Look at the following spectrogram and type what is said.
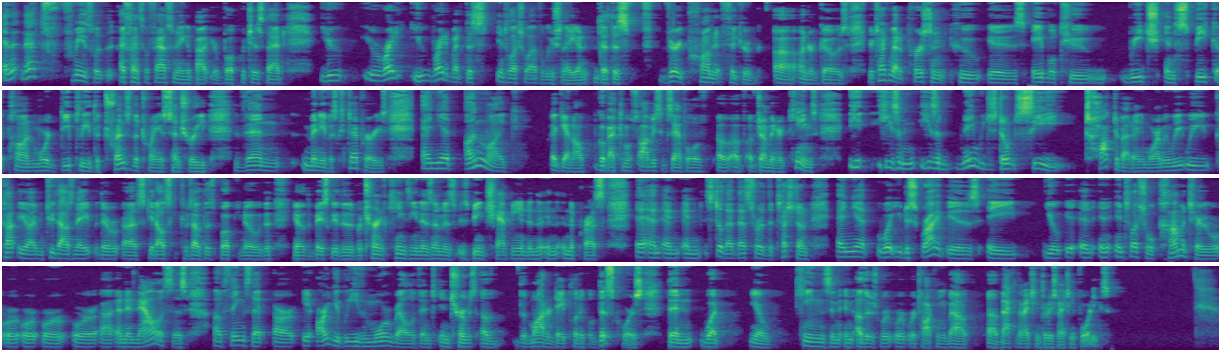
And that, for me is what I find so fascinating about your book, which is that you you write you write about this intellectual evolution that, that this very prominent figure uh, undergoes. You're talking about a person who is able to reach and speak upon more deeply the trends of the 20th century than many of his contemporaries, and yet, unlike again, I'll go back to the most obvious example of, of, of John Maynard Keynes. He, he's a he's a name we just don't see talked about anymore. I mean, we we you know in 2008 there uh, Skidelsky comes out with this book. You know the you know the, basically the return of Keynesianism is, is being championed in the in, in the press, and and and still that that's sort of the touchstone. And yet, what you describe is a you know, an, intellectual commentary or or or, or uh, an analysis of things that are arguably even more relevant in terms of the modern day political discourse than what you know Keynes and, and others were, were, were talking about uh, back in the 1930s, 1940s.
